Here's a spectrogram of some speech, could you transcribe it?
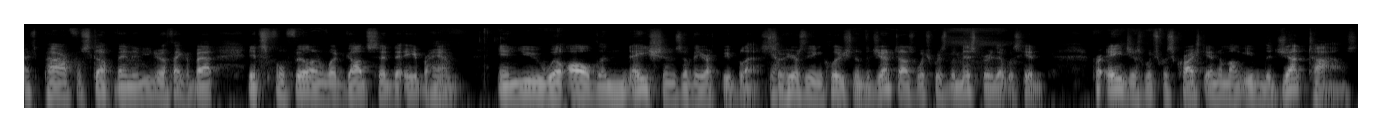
That's powerful stuff, man. And you know, think about it's fulfilling what God said to Abraham. In you will all the nations of the earth be blessed. Yeah. So here's the inclusion of the Gentiles, which was the mystery that was hid for ages, which was Christ in among even the Gentiles.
